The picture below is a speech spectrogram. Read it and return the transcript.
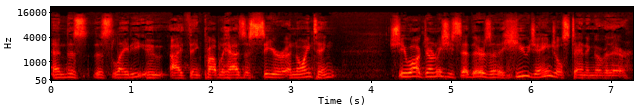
and this, this lady, who I think probably has a seer anointing, she walked over to me. She said, There's a huge angel standing over there.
